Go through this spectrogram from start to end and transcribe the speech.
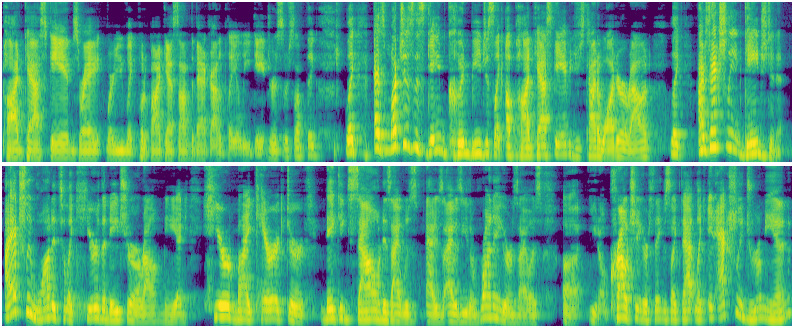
podcast games, right? Where you like put a podcast on in the background and play Elite Dangerous or something. Like, as much as this game could be just like a podcast game and you just kind of wander around, like I was actually engaged in it. I actually wanted to like hear the nature around me and hear my character making sound as I was as I was either running or as I was uh you know crouching or things like that. Like it actually drew me in.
